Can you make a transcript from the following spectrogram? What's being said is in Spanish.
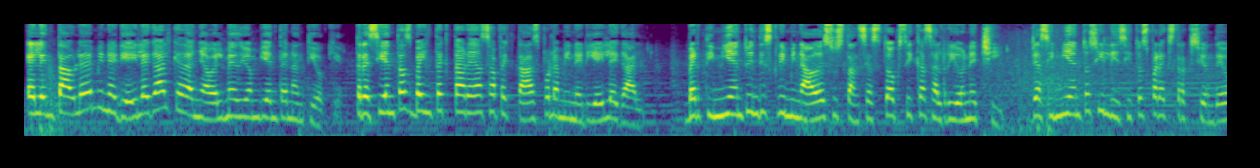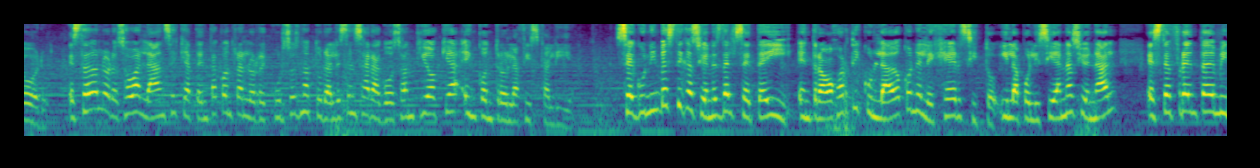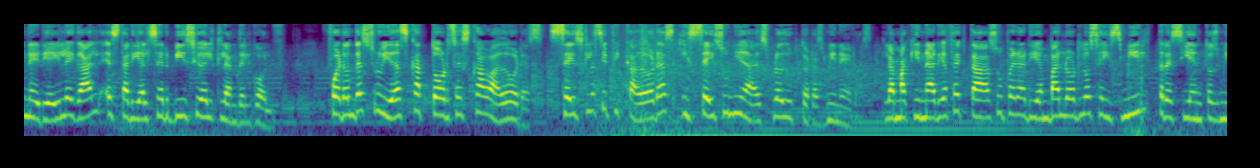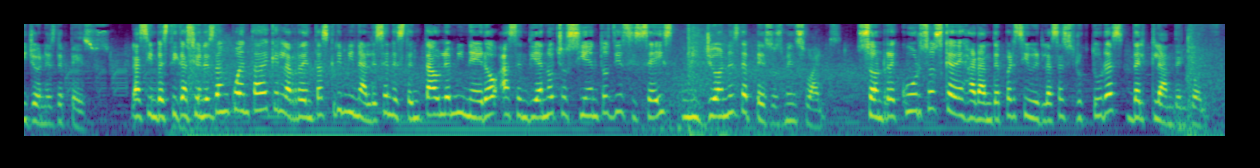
El entable de minería ilegal que dañaba el medio ambiente en Antioquia. 320 hectáreas afectadas por la minería ilegal. Vertimiento indiscriminado de sustancias tóxicas al río Nechí. Yacimientos ilícitos para extracción de oro. Este doloroso balance que atenta contra los recursos naturales en Zaragoza, Antioquia, encontró la Fiscalía. Según investigaciones del CTI, en trabajo articulado con el Ejército y la Policía Nacional, este frente de minería ilegal estaría al servicio del Clan del Golfo. Fueron destruidas 14 excavadoras, 6 clasificadoras y 6 unidades productoras mineras. La maquinaria afectada superaría en valor los 6.300 millones de pesos. Las investigaciones dan cuenta de que las rentas criminales en este entable minero ascendían 816 millones de pesos mensuales. Son recursos que dejarán de percibir las estructuras del clan del Golfo.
